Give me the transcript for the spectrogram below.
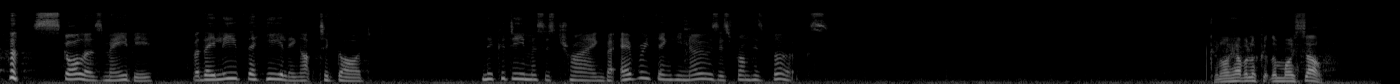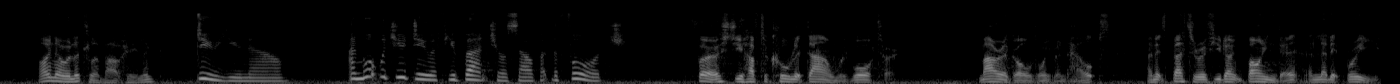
Scholars, maybe, but they leave the healing up to God. Nicodemus is trying, but everything he knows is from his books. Can I have a look at them myself? I know a little about healing. Do you now? And what would you do if you burnt yourself at the forge? First, you have to cool it down with water. Marigold ointment helps, and it's better if you don't bind it and let it breathe.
